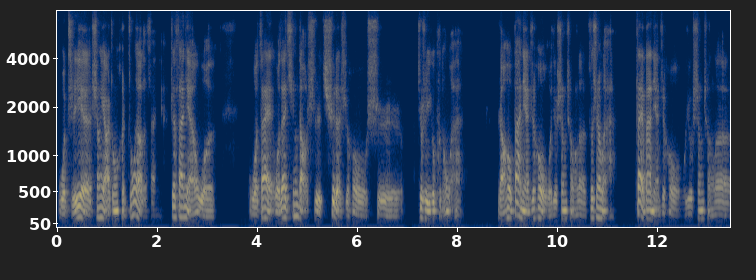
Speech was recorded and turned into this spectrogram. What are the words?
我职业生涯中很重要的三年。这三年我我在我在青岛市去的时候是就是一个普通文案，然后半年之后我就生成了资深文案，再半年之后我就生成了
